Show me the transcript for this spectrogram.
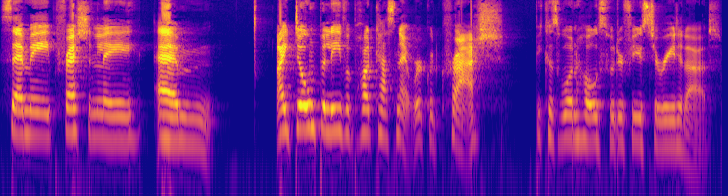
semi professionally. Um, I don't believe a podcast network would crash because one host would refuse to read an ad.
